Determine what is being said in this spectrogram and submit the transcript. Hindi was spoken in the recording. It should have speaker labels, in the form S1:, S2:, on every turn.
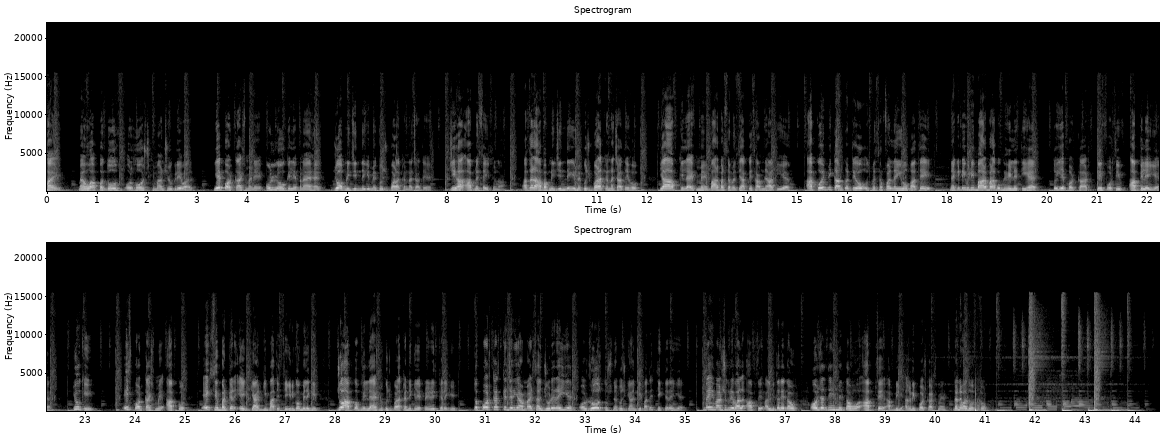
S1: हाय, मैं हूँ आपका दोस्त और होस्ट हिमांशु ग्रेवाल। ये पॉडकास्ट मैंने उन लोगों के लिए बनाया है जो अपनी ज़िंदगी में कुछ बड़ा करना चाहते हैं। जी हाँ आपने सही सुना। अगर आप अपनी ज़िंदगी में कुछ बड़ा करना चाहते हो, या आपकी लाइफ में बार बार समस्या आपके सामने आती है, आप कोई भी काम करते हो, उसमें सफल नहीं हो पाते नेगेटिविटी बार बार आपको घेर लेती है तो ये पॉडकास्ट सिर्फ़ और सिर्फ़ आपके लिए ही है। क्योंकि इस पॉडकास्ट में आपको एक से बढ़कर एक ज्ञान की बातें सीखने को मिलेगी जो आपको अपनी लाइफ में कुछ बड़ा करने के लिए प्रेरित करेगी। तो पॉडकास्ट के ज़रिए हमारे साथ जुड़े रहिए और रोज कुछ न कुछ ज्ञान की बातें सीखते रहिए। मैं हिमांशु ग्रेवाल आपसे अलविदा लेता हूँ और जल्दी ही मिलता हूँ आपसे अपनी अगली पॉडकास्ट में। धन्यवाद दोस्तों।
